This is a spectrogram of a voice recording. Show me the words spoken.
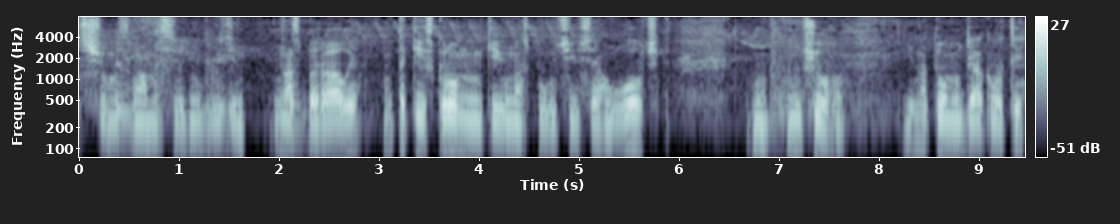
Ось що ми з вами сьогодні, друзі, назбирали. Ну, такий скромненький у нас получився уловчик. Ну, нічого. І на тому дякувати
